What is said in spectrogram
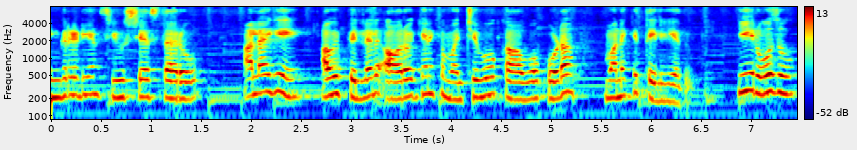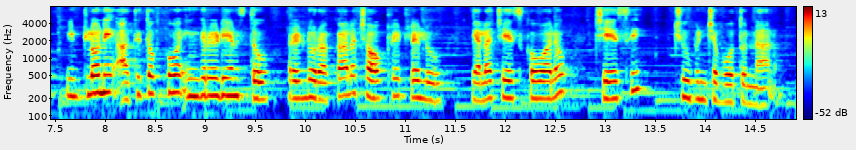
ఇంగ్రీడియంట్స్ యూస్ చేస్తారో? అలాగే అవి పిల్లల ఆరోగ్యానికి మంచివో కావో కూడా మనకి తెలియదు. ఈరోజు ఇంట్లోనే అతి తక్కువ ఇంగ్రీడియంట్స్తో రెండు రకాల చాక్లెట్లలో ఎలా చేసుకోవాలో చేసి చూపించబోతున్నాను.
